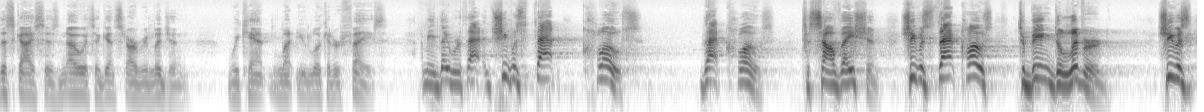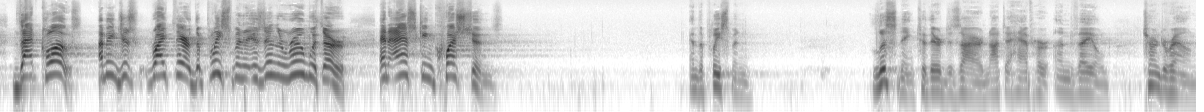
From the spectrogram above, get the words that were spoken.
this guy says, No, it's against our religion. We can't let you look at her face. I mean, they were that, she was that close, that close to salvation. She was that close to being delivered. She was that close. I mean, just right there. The policeman is in the room with her and asking questions. And the policeman, listening to their desire not to have her unveiled, turned around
